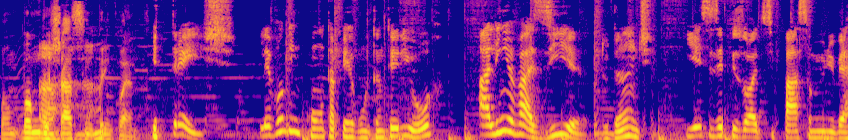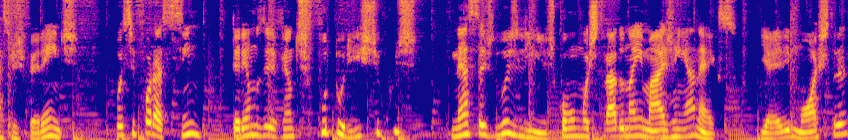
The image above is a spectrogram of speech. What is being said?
Vamos, vamos deixar Aham. assim por enquanto. E 3. Levando em conta a pergunta anterior, a linha vazia do Dante e esses episódios se passam em universos diferentes, pois se for assim, teremos eventos futurísticos nessas duas linhas, como mostrado na imagem em anexo. E aí ele mostra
